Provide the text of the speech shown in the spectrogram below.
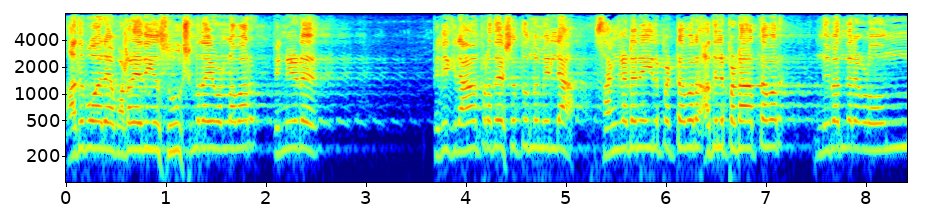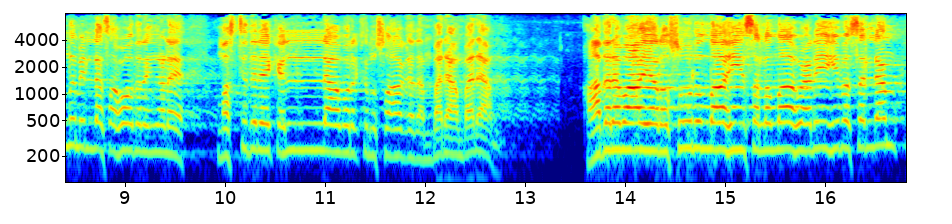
അതുപോലെ വളരെയധികം സൂക്ഷ്മതയുള്ളവർ പിന്നീട് പിന്നെ ഗ്രാമപ്രദേശത്തൊന്നുമില്ല. സംഘടനയിൽപ്പെട്ടവർ അതിൽ പെടാത്തവർ നിബന്ധനകളൊന്നുമില്ല. സഹോദരങ്ങളെ മസ്ജിദിലേക്ക് എല്ലാവർക്കും സ്വാഗതം. വരാം വരാം. ആദരവായ റസൂലുല്ലാഹി സല്ലാഹു അലൈഹി വസല്ലം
